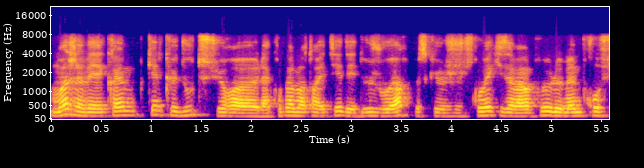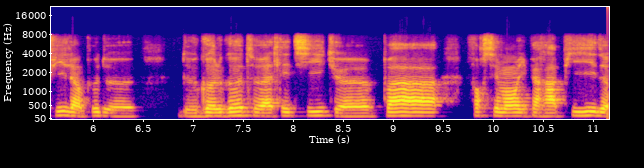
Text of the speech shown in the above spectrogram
moi j'avais quand même quelques doutes sur euh, la complémentarité des deux joueurs parce que je trouvais qu'ils avaient un peu le même profil, un peu de, de Golgoth athlétique, pas forcément hyper rapide.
